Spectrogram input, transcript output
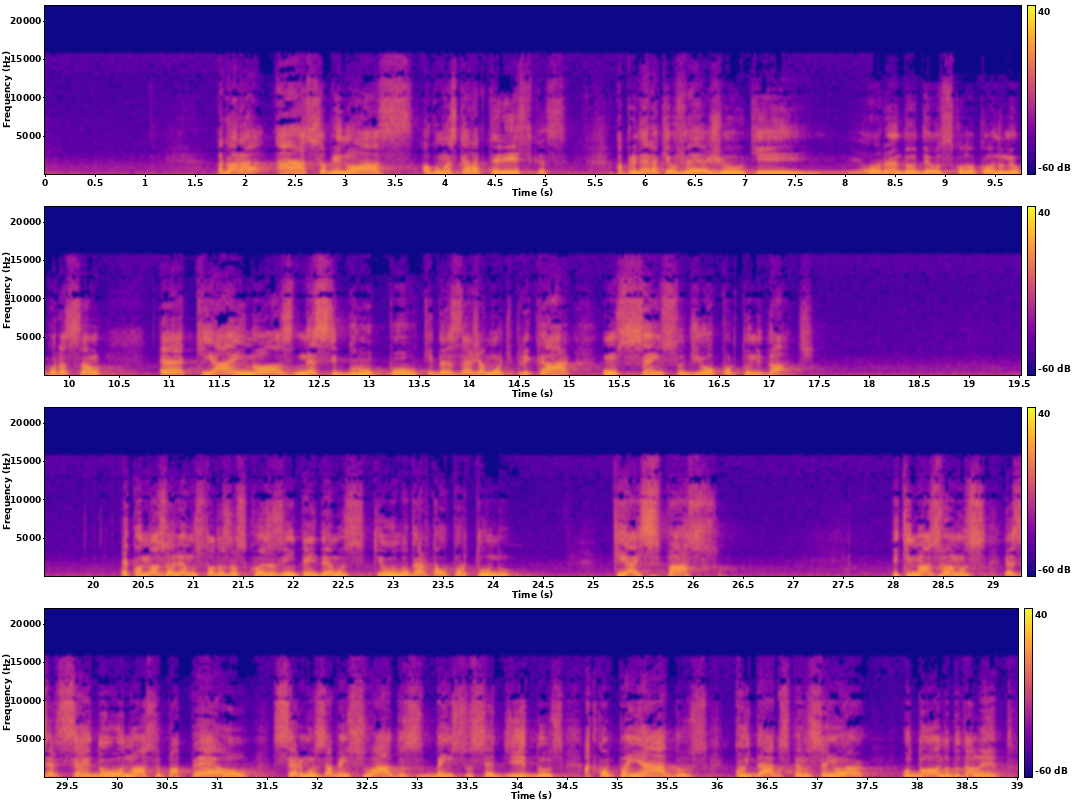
Agora, há sobre nós algumas características. A primeira que eu vejo, que orando Deus colocou no meu coração, é que há em nós, nesse grupo que deseja multiplicar, um senso de oportunidade. É quando nós olhamos todas as coisas e entendemos que o lugar está oportuno, que há espaço, e que nós vamos exercendo o nosso papel, sermos abençoados, bem-sucedidos, acompanhados, cuidados pelo Senhor, o dono do talento.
